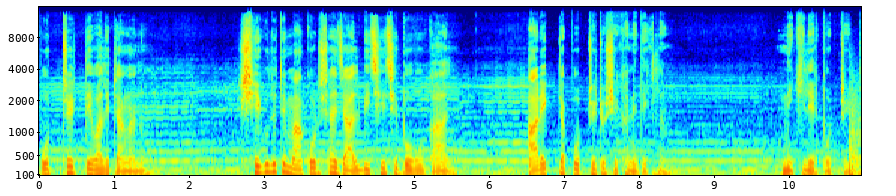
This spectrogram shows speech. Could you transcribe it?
পোর্ট্রেট দেওয়ালে টাঙানো। সেগুলোতে মাকড়সায় জাল বিছিয়েছে বহুকাল। আরেকটা পোর্ট্রেটও সেখানে দেখলাম। নিখিলের পোর্ট্রেট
